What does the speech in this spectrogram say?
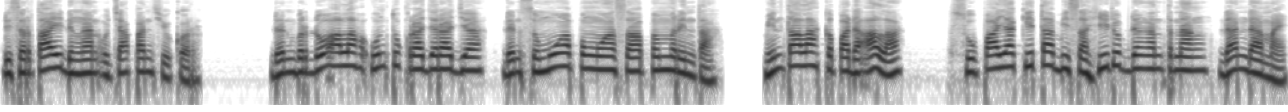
disertai dengan ucapan syukur. Dan berdoalah untuk raja-raja dan semua penguasa pemerintah. Mintalah kepada Allah supaya kita bisa hidup dengan tenang dan damai,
